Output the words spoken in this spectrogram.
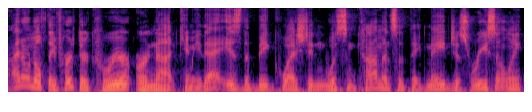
I don't know if they've hurt their career or not, Kimmy. That is the big question with some comments that they've made just recently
